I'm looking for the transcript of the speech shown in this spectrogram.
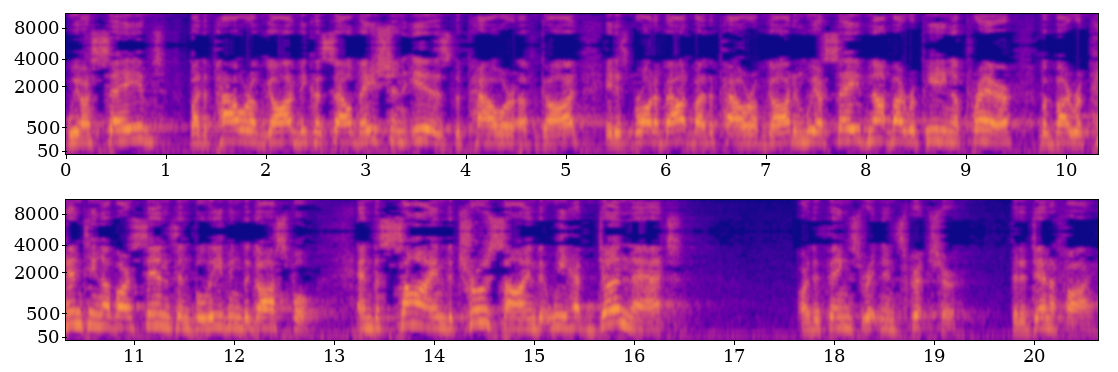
We are saved by the power of God because salvation is the power of God. It is brought about by the power of God and we are saved not by repeating a prayer, but by repenting of our sins and believing the gospel. And the sign, the true sign that we have done that are the things written in Scripture that identify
